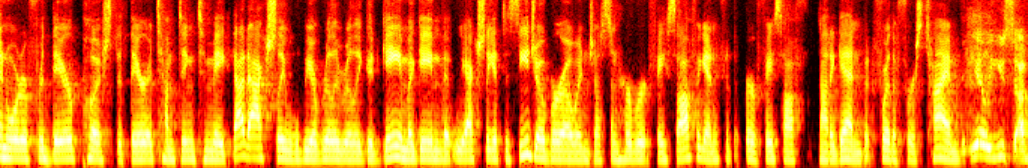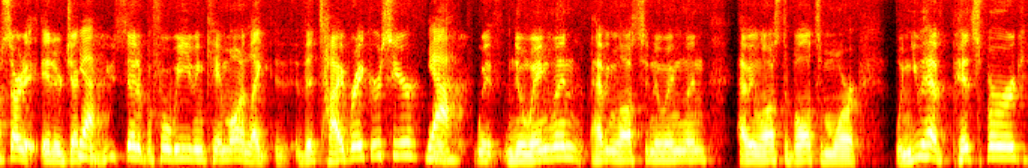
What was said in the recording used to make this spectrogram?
in order for their push that they're attempting to make. That actually will be a really, really good game, a game that we actually get to see Joe Burrow and Justin Herbert face off again for the or face off not again, but for the first time. Yeah, you. I'm sorry to interject. Yeah. You said it before we even came on. Like the tiebreakers here. Yeah. With, with New England having lost to New England, having lost to Baltimore, when you have Pittsburgh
